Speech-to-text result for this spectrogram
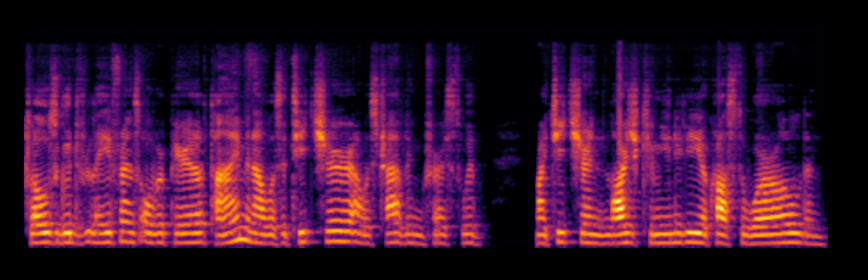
close, good lay friends over a period of time. And I was a teacher. I was traveling first with my teacher in large community across the world and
